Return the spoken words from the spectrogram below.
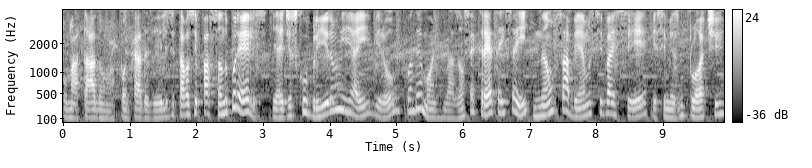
ou matado uma pancada deles e estavam se passando por eles. E aí descobriram e aí virou um pandemônio. Invasão secreta é isso aí. Não sabemos se vai ser esse mesmo plot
